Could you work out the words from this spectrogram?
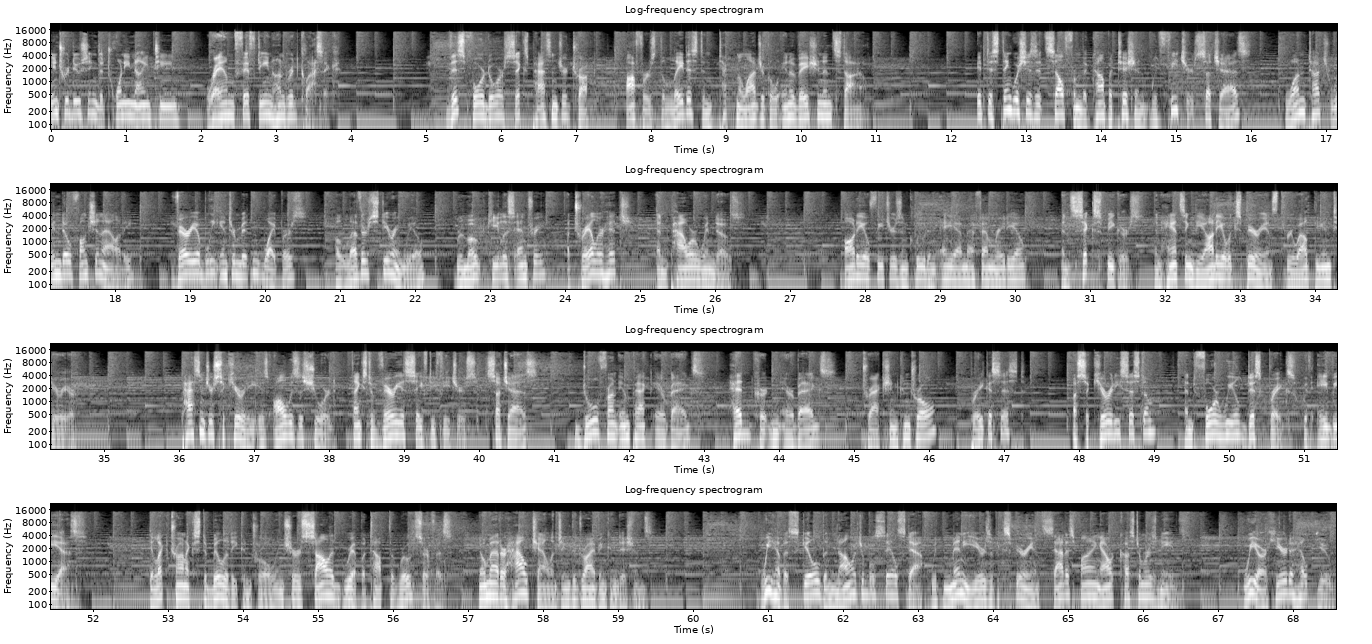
Introducing the 2019 Ram 1500 Classic. This four-door, six-passenger truck offers the latest in technological innovation and style. It distinguishes itself from the competition with features such as one-touch window functionality, variably intermittent wipers, a leather steering wheel, remote keyless entry, a trailer hitch, and power windows. Audio features include an AM-FM radio and six speakers, enhancing the audio experience throughout the interior. Passenger security is always assured thanks to various safety features such as dual front impact airbags, head curtain airbags, traction control, brake assist, a security system, and four-wheel disc brakes with ABS. Electronic stability control ensures solid grip atop the road surface, no matter how challenging the driving conditions. We have a skilled and knowledgeable sales staff with many years of experience satisfying our customers' needs. We are here to help you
